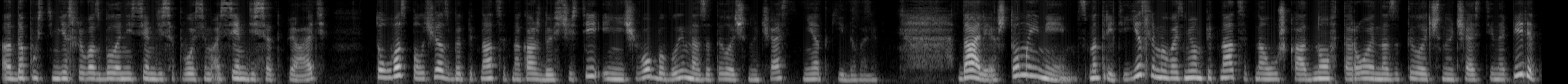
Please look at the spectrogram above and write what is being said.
э, допустим, если у вас было не 78, а 75, то у вас получилось бы 15 на каждую из частей, и ничего бы вы на затылочную часть не откидывали. Далее, что мы имеем? Смотрите, если мы возьмем 15 на ушко, одно, второе на затылочную часть и на перед,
